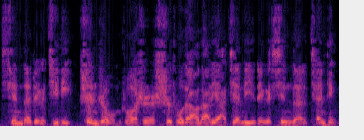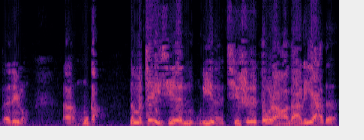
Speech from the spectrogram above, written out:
新的这个基地，甚至我们说是试图在澳大利亚建立这个新的潜艇的这种呃母港。那么这些努力呢，其实都让澳大利亚的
